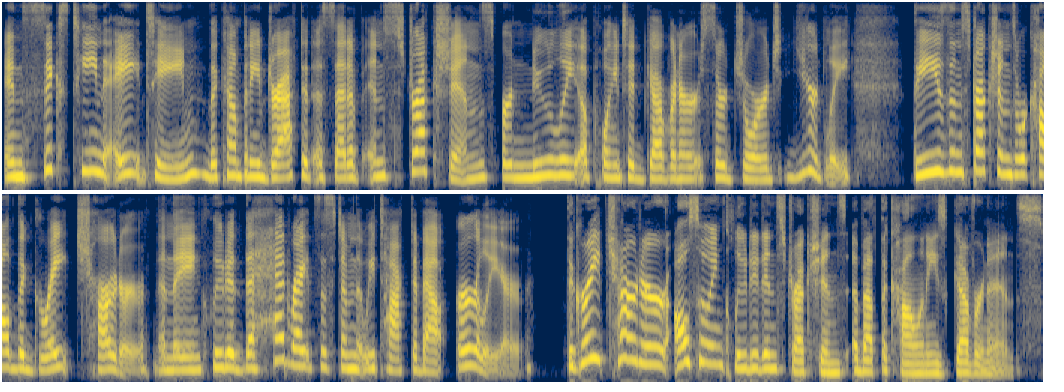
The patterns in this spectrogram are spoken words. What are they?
In 1618, the company drafted a set of instructions for newly appointed Governor Sir George Yeardley. These instructions were called the Great Charter, and they included the headright system that we talked about earlier. The Great Charter also included instructions about the colony's governance.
